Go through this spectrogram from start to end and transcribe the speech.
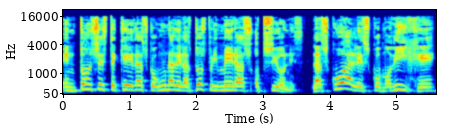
entonces te quedas con una de las dos primeras opciones, las cuales, como dije,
